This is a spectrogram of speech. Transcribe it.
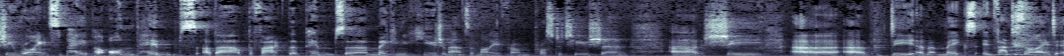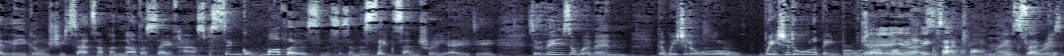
She writes a paper on pimps about the fact that pimps are making huge amounts of money from prostitution. Uh, she uh, uh, de- uh, makes infanticide illegal. She sets up another safe house for single mothers, and this is in the sixth century AD. So these are women that we should all we should all have been brought Yeah, up yeah, on yeah, their exactly, on, on their exactly. stories.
